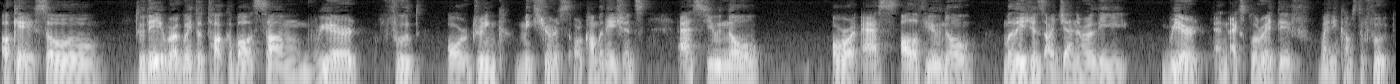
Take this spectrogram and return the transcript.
Okay, so Today we're going to talk about some weird food or drink mixtures or combinations. As you know, or as all of you know, Malaysians are generally weird and explorative when it comes to food.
